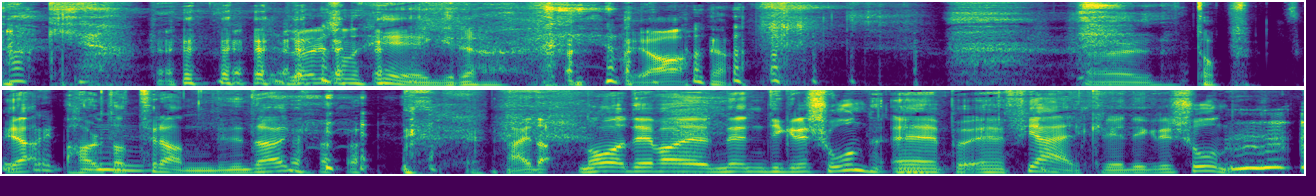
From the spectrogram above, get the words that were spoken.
takk. Du er litt sånn hegre. Ja. Topp. ja. Har du tatt tranen din i dag? Nei da. Det var en digresjon. Eh, eh, Fjærkredigresjon.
